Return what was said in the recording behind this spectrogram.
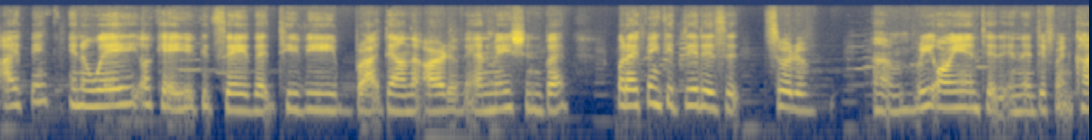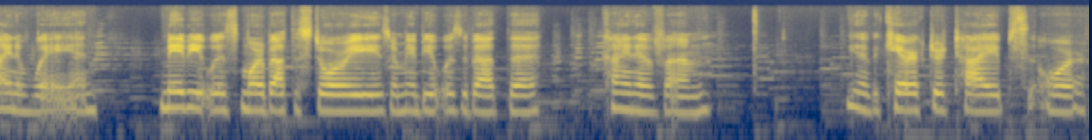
I think, in a way, okay, you could say that TV brought down the art of animation, but what I think it did is it sort of um, reoriented in a different kind of way, and maybe it was more about the stories, or maybe it was about the kind of um, you know the character types or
